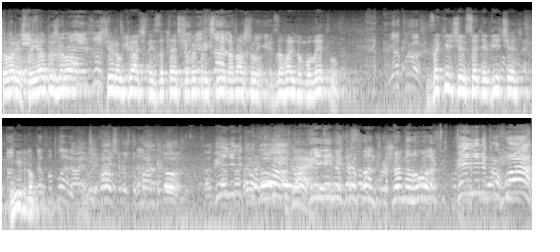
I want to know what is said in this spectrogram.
Товариство, я дуже вам щиро вдячний за те, що ви прийшли на нашу загальну молитву. Закінчив сьогодні віче гімном. Ваше виступати. Вільний мікрофон! Вільний мікрофон, про що ми говоримо? Вільний мікрофон!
